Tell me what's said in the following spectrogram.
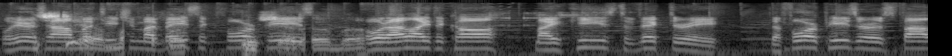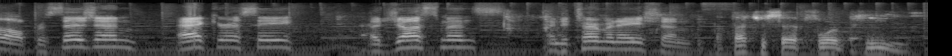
Well, here's how I'm gonna teach you my basic four P's, shut up, bro. or what I like to call my keys to victory. The four P's are as follow: precision, accuracy, adjustments, and determination. I thought you said four P's.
